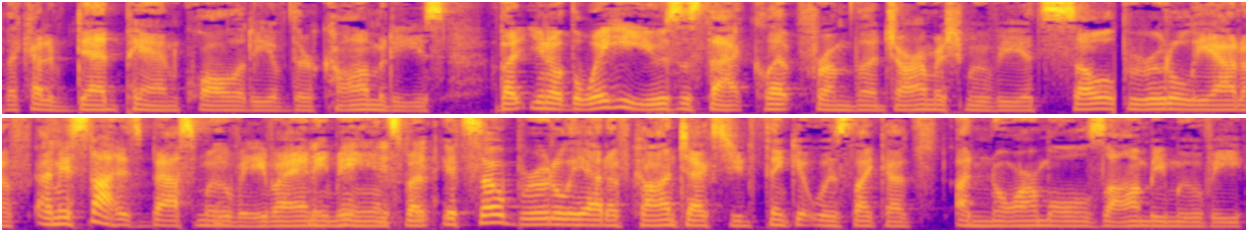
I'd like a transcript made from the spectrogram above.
the kind of deadpan quality of their comedies. But you know the way he uses that clip from the Jarmusch movie, it's so brutally out of. I mean, it's not his best movie by any means, but it's so brutally out of context. You'd think it was like a a normal zombie movie.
